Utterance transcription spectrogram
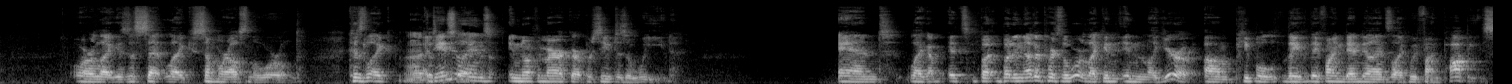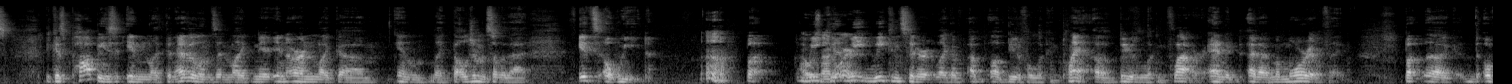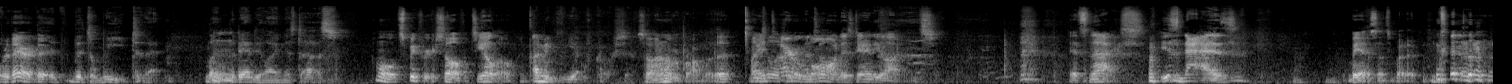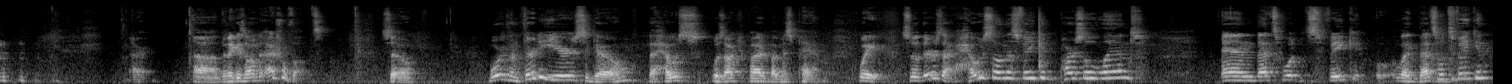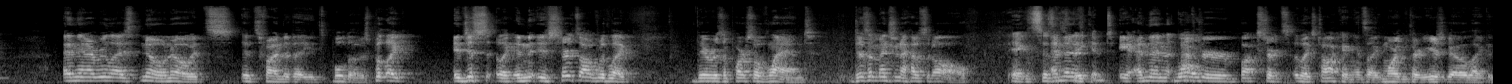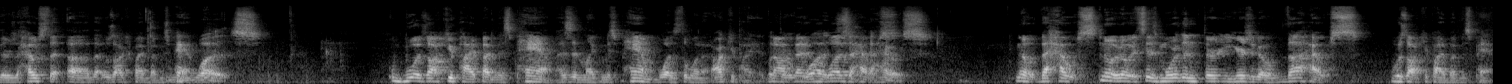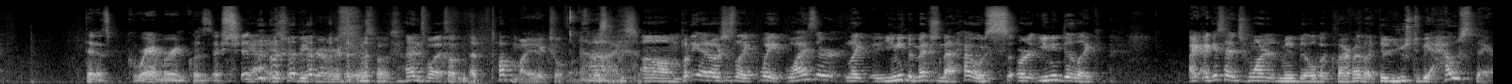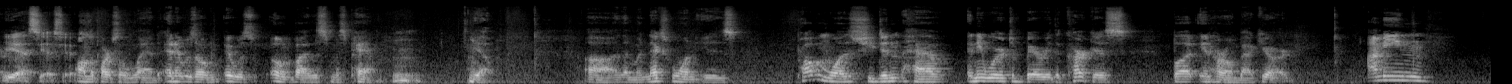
or like is this set like somewhere else in the world? Because like Uh, dandelions in North America are perceived as a weed, and like um, it's but but in other parts of the world, like in, in like Europe, um, people they they find dandelions like we find poppies because poppies in like the Netherlands and like near in or in like um, in like Belgium and stuff like that, it's a weed. Oh, But I was we, not can- aware. we we consider it like a, a, a beautiful looking plant, a beautiful looking flower, and a, and a memorial thing. But like over there, the- it's a weed to them, like Hmm. the dandelion is to us. well, speak for yourself. It's yellow, I mean, yeah, of course. yeah. so I don't have a problem with it. My Until it- entire until- lawn is dandelions. It's nice. It's nice. But yes, that's about it. All right. Uh, then I guess on to actual thoughts. So, more than 30 years ago, the house was occupied by Miss Pam. Wait, so there's a house on this vacant parcel of land? And that's what's vacant? Like, that's what's vacant? And then I realized, no, no, it's it's fine that it's bulldozed. But, like, it just, like, and it starts off with, like, there was a parcel of land. It doesn't mention a house at all. Yeah, it says And it's then vacant. Yeah, and then Well- after Buck starts like talking, it's like more than thirty years ago. Like there's a house that uh, that was occupied by Miss Pam. was. Was occupied by Miss Pam, as in like Miss Pam was the one that occupied it. But Not there that it was, was a house. house. No, the house. No, no. It says more than thirty years ago. The house was occupied by Miss Pam. Then it's grammar inquisition. Yeah, it should be grammar, I suppose. Hence why it's on, at the top of my actual list. Ah, Um, but yeah, no, it's just like, wait, why is there like you need to mention that house, or you need to like. I, I guess I just wanted maybe a little bit clarified. Like there used to be a house there. Yes, yes, yes. on the parcel of land, and it was owned. It was owned by this Miss Pam. Yeah. Uh, and then my next one is problem was she didn't have anywhere to bury the carcass, but in her own backyard. I mean,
